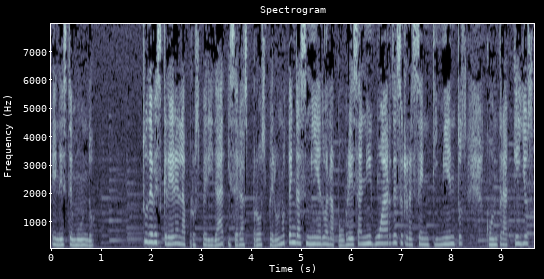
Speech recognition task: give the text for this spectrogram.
en este mundo. Tú debes creer en la prosperidad y serás próspero. No tengas miedo a la pobreza ni guardes resentimientos contra aquellos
